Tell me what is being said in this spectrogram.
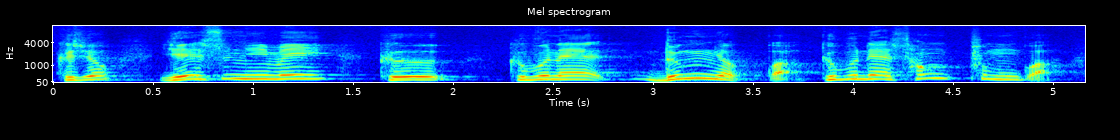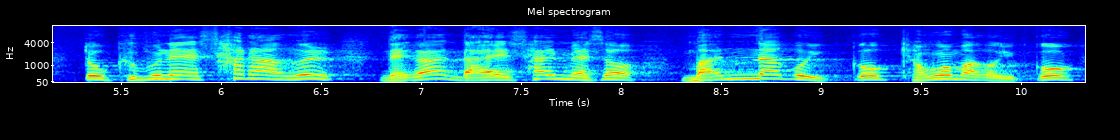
그죠? 예수님의 그 그분의 능력과 그분의 성품과 또 그분의 사랑을 내가 나의 삶에서 만나고 있고 경험하고 있고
